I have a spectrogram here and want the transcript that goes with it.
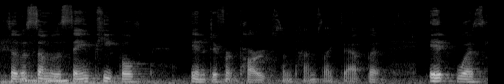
so it was some of the mm-hmm. same people in a different part, sometimes like that. But it was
